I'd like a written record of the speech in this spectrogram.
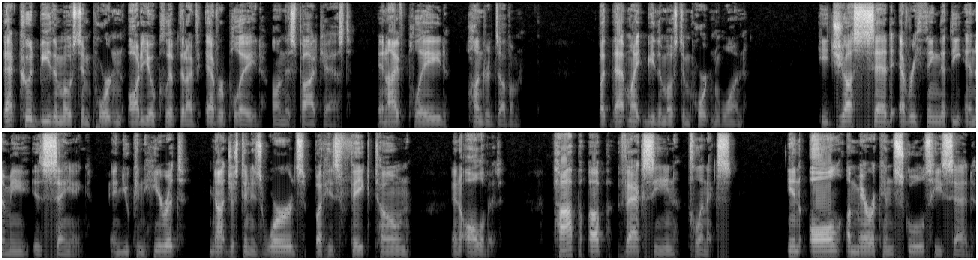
That could be the most important audio clip that I've ever played on this podcast. And I've played hundreds of them. But that might be the most important one. He just said everything that the enemy is saying. And you can hear it not just in his words, but his fake tone and all of it. Pop up vaccine clinics in all American schools, he said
